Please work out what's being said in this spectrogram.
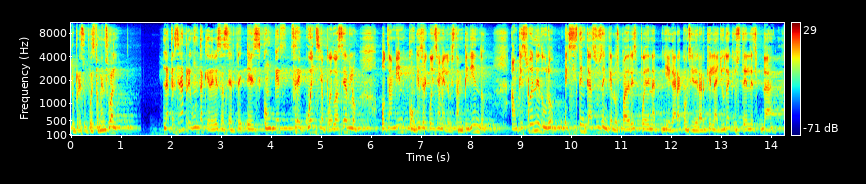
tu presupuesto mensual. La tercera pregunta que debes hacerte es ¿con qué frecuencia puedo hacerlo? O también ¿con qué frecuencia me lo están pidiendo? Aunque suene duro, existen casos en que los padres pueden llegar a considerar que la ayuda que usted les da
